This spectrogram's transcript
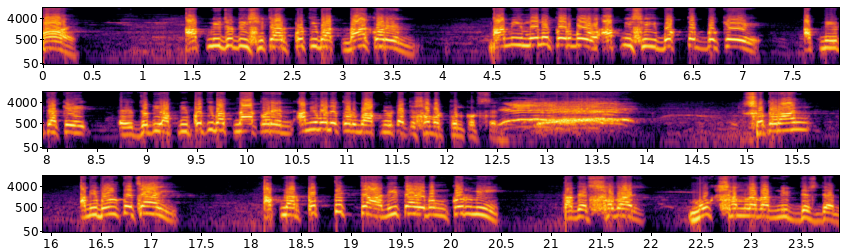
হয়, আপনি যদি সেটার প্রতিবাদ না করেন, আমি মনে করব আপনি সেই বক্তব্যকে আপনি এটাকে যদি আপনি প্রতিবাদ না করেন, আমি মনে করব আপনি ওটাকে সমর্থন করছেন। সুতরাং আমি বলতে চাই, আপনার প্রত্যেকটা নেতা এবং কর্মী তাদের সবার মুখ সামলাবার নির্দেশ দেন।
